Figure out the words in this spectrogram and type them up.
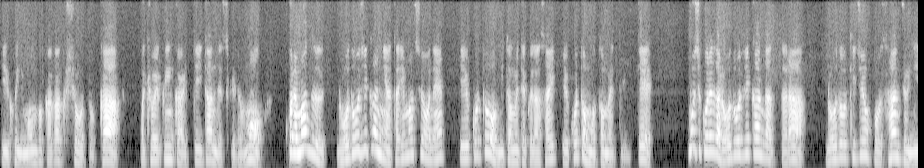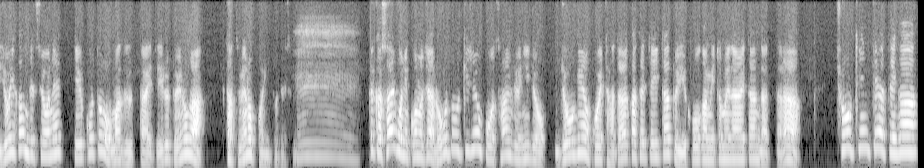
ていうふうに文部科学省とか、まあ教育委員会は言っていたんですけども、これまず労働時間に当たりますよねっていうことを認めてくださいっていうことを求めていて、もしこれが労働時間だったら、労働基準法32条違反ですよねっていうことをまず訴えているというのが二つ目のポイントです。うん。それから最後にこのじゃあ労働基準法32条上限を超えて働かせていたという違法が認められたんだったら、賞金手当が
